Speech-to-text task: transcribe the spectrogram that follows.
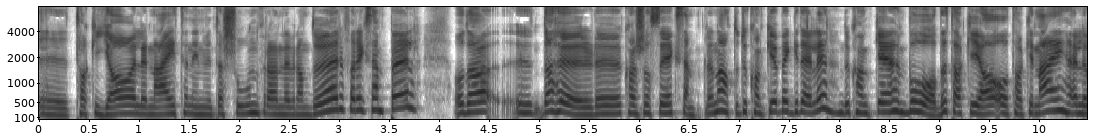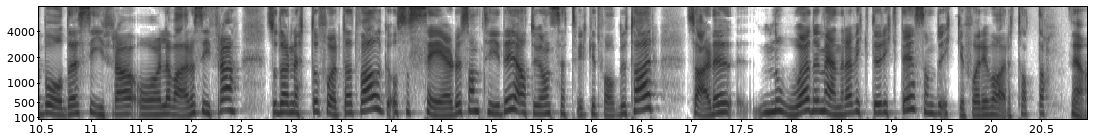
eh, takke ja eller nei til en invitasjon fra en leverandør, f.eks. Og da, eh, da, hører du kanskje også i eksemplene at du kan ikke gjøre begge deler. Du kan ikke både takke ja og takke nei, eller både si fra og la være å si fra. Så du er nødt til å foreta et valg, og så ser du samtidig at uansett hvilket valg du tar, så er det noe du mener er viktig og riktig som du ikke får ivaretatt, da. Ja,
